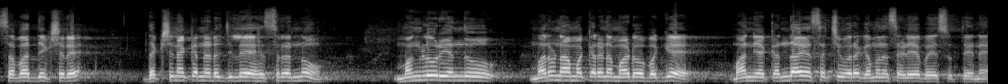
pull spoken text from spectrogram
ಸಭಾಧ್ಯಕ್ಷರೇ ದಕ್ಷಿಣ ಕನ್ನಡ ಜಿಲ್ಲೆಯ ಹೆಸರನ್ನು ಮಂಗಳೂರು ಎಂದು ಮರುನಾಮಕರಣ ಮಾಡುವ ಬಗ್ಗೆ ಮಾನ್ಯ ಕಂದಾಯ ಸಚಿವರ ಗಮನ ಸೆಳೆಯ ಬಯಸುತ್ತೇನೆ.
